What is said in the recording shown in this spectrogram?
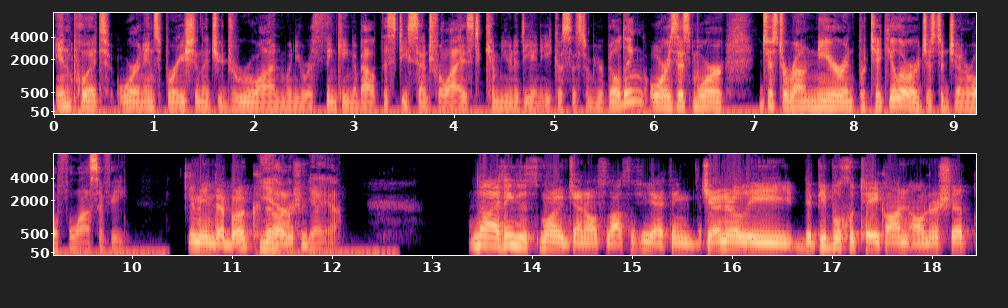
input or an inspiration that you drew on when you were thinking about this decentralized community and ecosystem you're building? Or is this more just around near in particular or just a general philosophy? You mean the book? The yeah, ownership? yeah, yeah. No, I think it's more a general philosophy. I think generally the people who take on ownership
